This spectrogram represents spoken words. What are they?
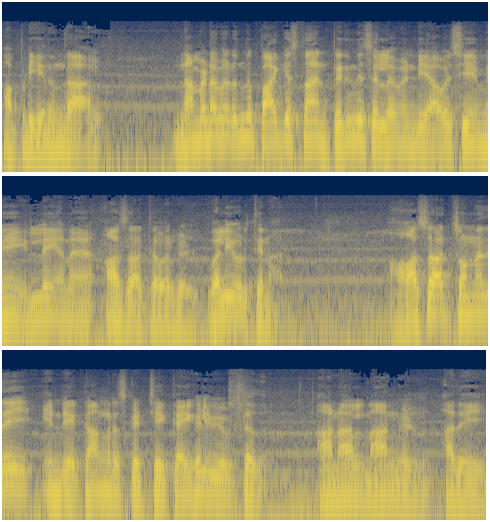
அப்படி இருந்தால் நம்மிடமிருந்து பாகிஸ்தான் பிரிந்து செல்ல வேண்டிய அவசியமே இல்லை என ஆசாத் அவர்கள் வலியுறுத்தினார். ஆசாத் சொன்னதை இன்றைய காங்கிரஸ் கட்சி கைகழுவி விட்டது ஆனால் நாங்கள் அதை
